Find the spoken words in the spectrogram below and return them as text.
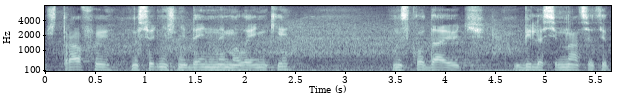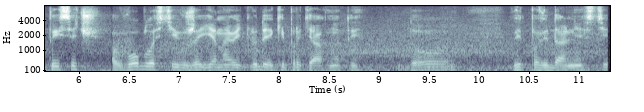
Штрафи на сьогоднішній день не маленькі, вони складають біля 17 тисяч. В області вже є навіть люди, які притягнуті до відповідальності.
